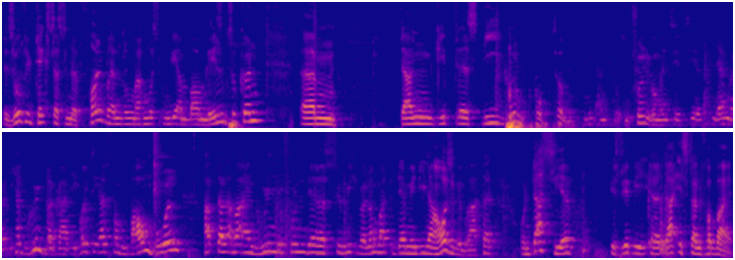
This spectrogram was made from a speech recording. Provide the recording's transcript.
So viel Text, dass du eine Vollbremsung machen musst, um die am Baum lesen zu können. Ähm, dann gibt es die Grün. Oh, nicht anstoßen. Entschuldigung, wenn es jetzt hier Lärm wird. Ich habe Grünplakate. Ich wollte sie erst vom Baum holen, habe dann aber einen Grünen gefunden, der das für mich übernommen hat und der mir die nach Hause gebracht hat. Und das hier ist wirklich, äh, da ist dann vorbei.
